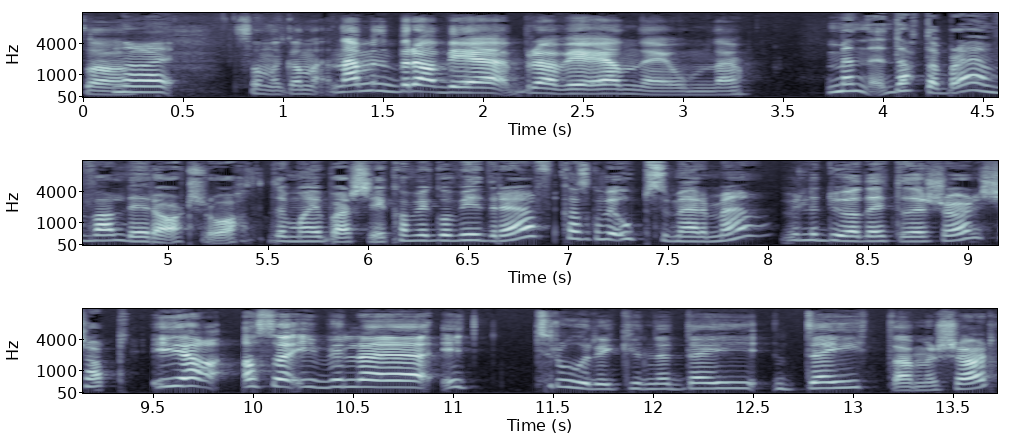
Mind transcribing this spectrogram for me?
sa sånn kan jeg. Nei, men bra vi, er, bra vi er enige om det. Men dette ble en veldig rar tråd, det må jeg bare si. Kan vi gå videre? Hva skal vi oppsummere med? Ville du ha data deg sjøl, kjapt? Ja, altså, jeg ville Jeg tror jeg kunne data meg sjøl,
